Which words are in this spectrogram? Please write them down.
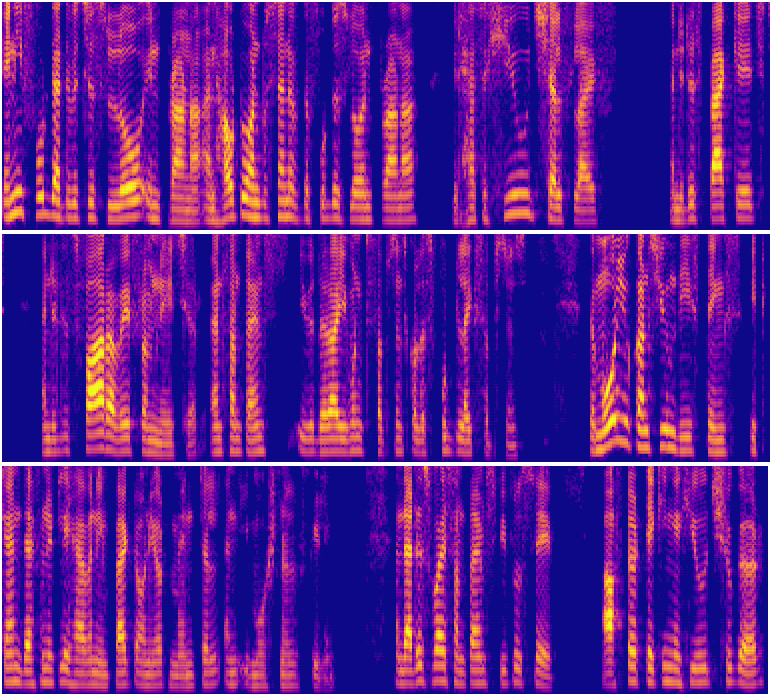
any food that which is low in prana and how to understand if the food is low in prana it has a huge shelf life and it is packaged and it is far away from nature. And sometimes there are even substances called as food like substance the more you consume these things it can definitely have an impact on your mental and emotional feeling. And that is why sometimes people say after taking a huge sugar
